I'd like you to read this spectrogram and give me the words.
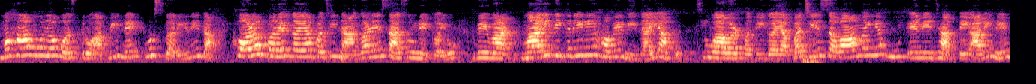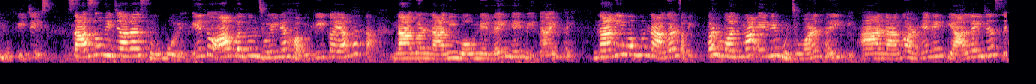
મહામૂલો વસ્ત્રો આપીને ખુશ કરી દીધા. ખોળો ભરાઈ ગયા પછી નાગણે સાસુને કહ્યું, વેવાણ, મારી દીકરીને હવે વિદાય આપો. સુવાવડ પતી ગયા પછી સવા મહિને હું એને જાતે આવીને મૂકી જઈશ. સાસુ બિચારા શું બોલે? એ તો આ બધું જોઈને હબકી ગયા હતા. નાગણ નાની વહુને લઈને વિદાય થઈ. નાની વહુ નાગણ ફરી, પણ મનમાં એને મૂંઝવણ થઈ કે આ નાગણ એને ક્યાં લઈ જશે?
